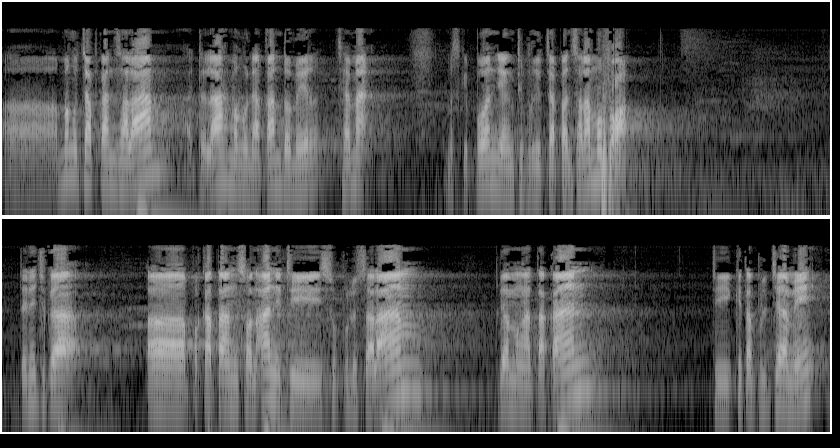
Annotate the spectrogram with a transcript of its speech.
uh, mengucapkan salam adalah menggunakan domir jamak meskipun yang diberi ucapan salam mufrad. Dan ini juga uh, perkataan Sonani di Subul Salam beliau mengatakan di Kitabul Jami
